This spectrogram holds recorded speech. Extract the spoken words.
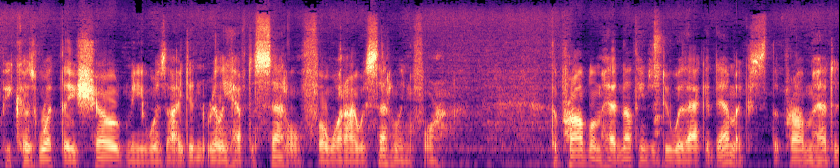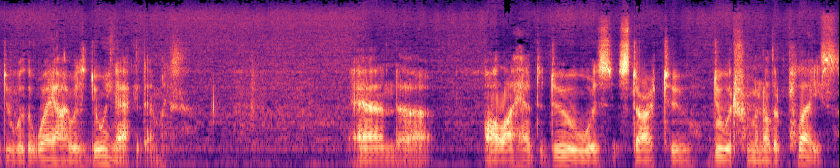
because what they showed me was I didn't really have to settle for what I was settling for. The problem had nothing to do with academics, the problem had to do with the way I was doing academics. And uh, all I had to do was start to do it from another place.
